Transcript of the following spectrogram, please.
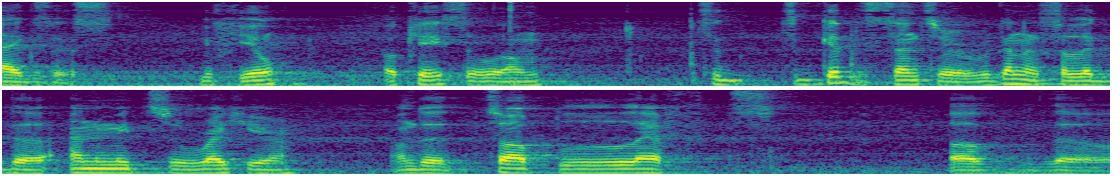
axis. You feel? Okay so um to, to get the center we're gonna select the animate tool right here on the top left of the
